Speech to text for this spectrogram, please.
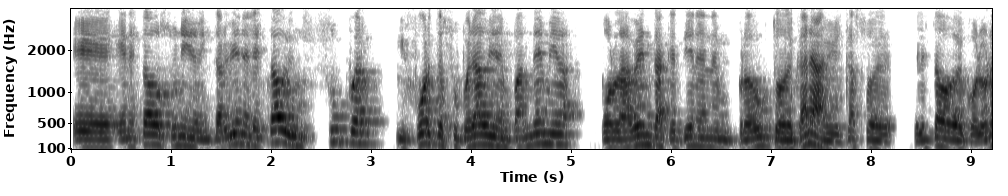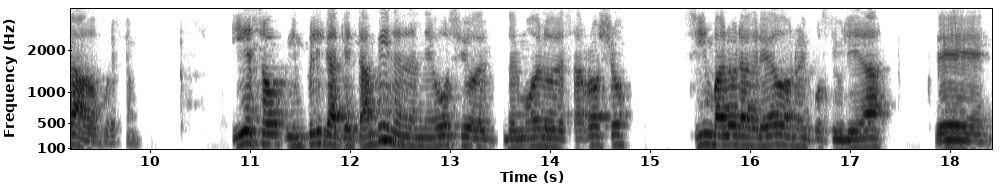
eh, en Estados Unidos interviene el Estado y un súper y fuerte superávit en pandemia por las ventas que tienen en productos de cannabis, el caso del estado de Colorado, por ejemplo. Y eso implica que también en el negocio del, modelo de desarrollo, sin valor agregado, no hay posibilidad de,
